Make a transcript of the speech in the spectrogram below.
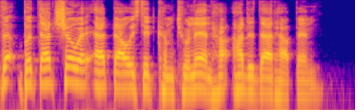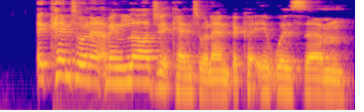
That, but that show at, at Bally's did come to an end. How, how did that happen? It came to an end. I mean, largely it came to an end because it was, um,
